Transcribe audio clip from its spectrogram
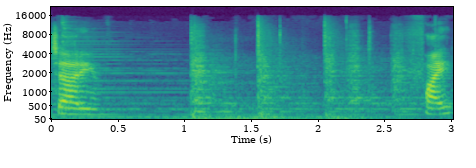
जा रही हूँ। फाइव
